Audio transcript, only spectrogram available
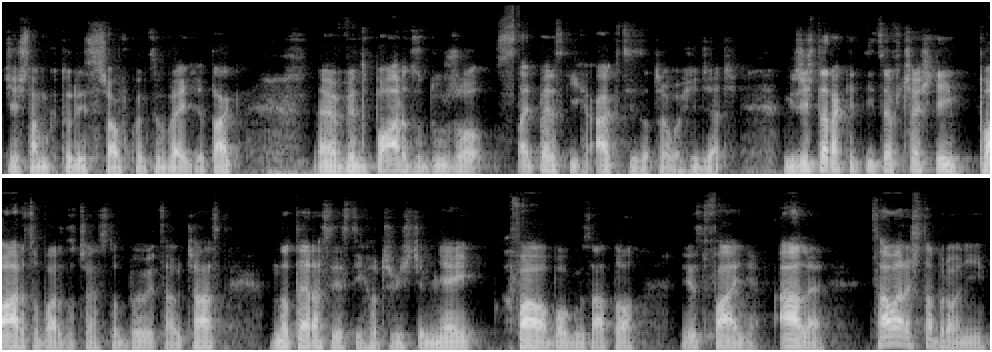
gdzieś tam któryś strzał w końcu wejdzie, tak? E, Więc bardzo dużo snajperskich akcji zaczęło się dziać. Gdzieś te rakietnice wcześniej bardzo, bardzo często były cały czas. No teraz jest ich oczywiście mniej. Chwała Bogu za to. Jest fajnie, ale cała reszta broni,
